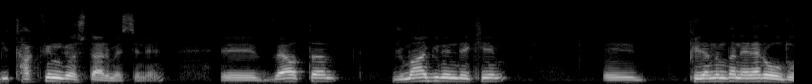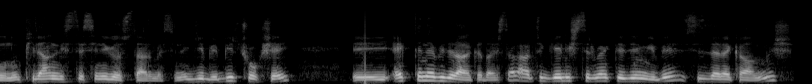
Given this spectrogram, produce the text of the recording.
bir takvim göstermesini e, veyahut da Cuma günündeki e, planında neler olduğunu, plan listesini göstermesini gibi birçok şey e, eklenebilir arkadaşlar. Artık geliştirmek dediğim gibi sizlere kalmış.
